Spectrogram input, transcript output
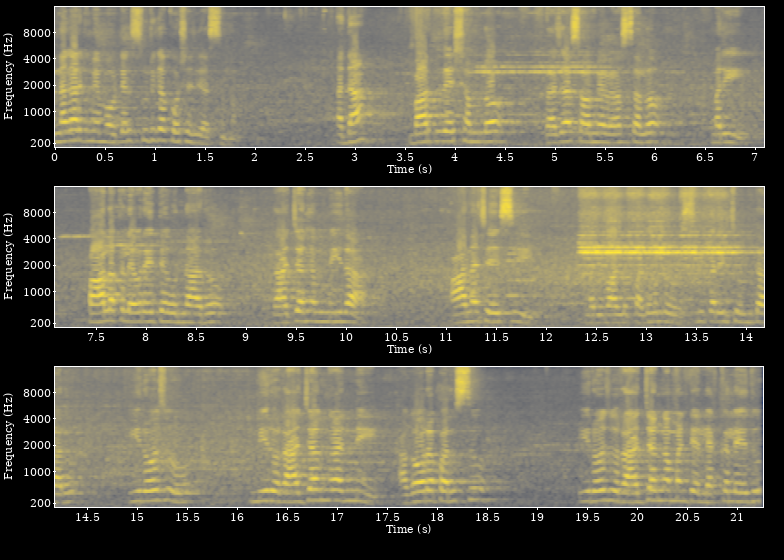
అన్నగారికి మేము ఒకటే సూటిగా క్వశ్చన్ చేస్తున్నాం. అదా భారతదేశంలో ప్రజాస్వామ్య వ్యవస్థలో మరి పాలకులు ఎవరైతే ఉన్నారో రాజ్యాంగం మీద ఆన చేసి మరి వాళ్ళు పదవులు స్వీకరించి ఉంటారు. ఈరోజు మీరు రాజ్యాంగాన్ని అగౌరవపరుస్తూ ఈరోజు రాజ్యాంగం అంటే లెక్కలేదు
